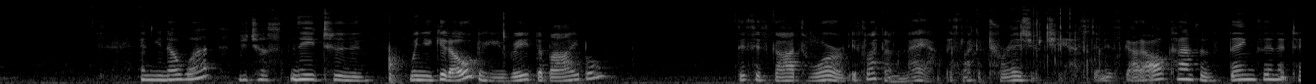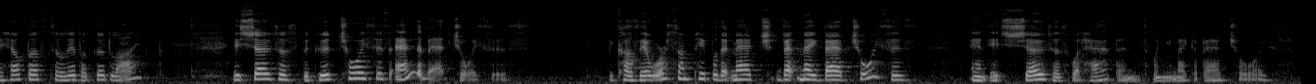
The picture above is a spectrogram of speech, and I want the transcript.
And you know what? You just need to, when you get older, you read the Bible. This is God's Word. It's like a map, it's like a treasure chest and it's got all kinds of things in it to help us to live a good life. It shows us the good choices and the bad choices. Because there were some people that made bad choices, and it shows us what happens when you make a bad choice.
